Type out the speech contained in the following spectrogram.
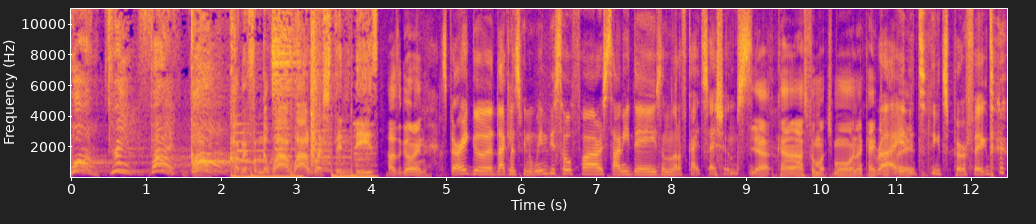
One, three, five, go! Coming from the wild, wild West Indies. How's it going? it's very good. Like it's been windy so far, sunny days, and a lot of kite sessions. Yeah, can't ask for much more on a kite trip, Right. right? It's, I think it's perfect.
